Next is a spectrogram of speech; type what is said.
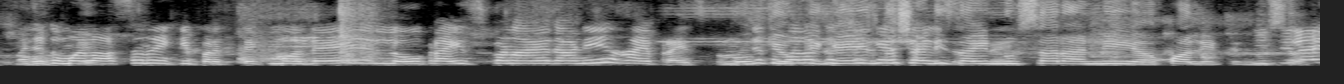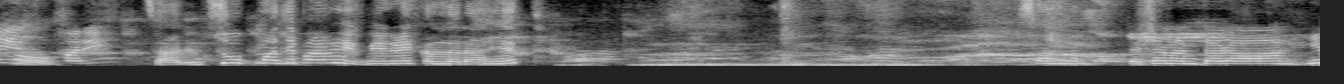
म्हणजे तुम्हाला असं नाही की प्रत्येकमध्ये लो प्राइस पण आहेत आणि हाय प्राइस पण म्हणजे ओके तुम्हाला जसे घेईल तशा डिझाईन तसे. नुसार आणि क्वालिटी नुसार हो. चालेल सूपमध्ये पण वेगवेगळे कलर आहेत सांगा ना. त्याच्यानंतर अं, ही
